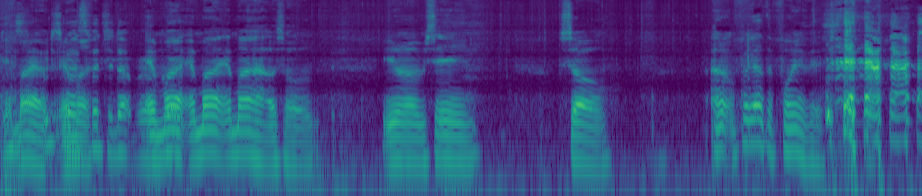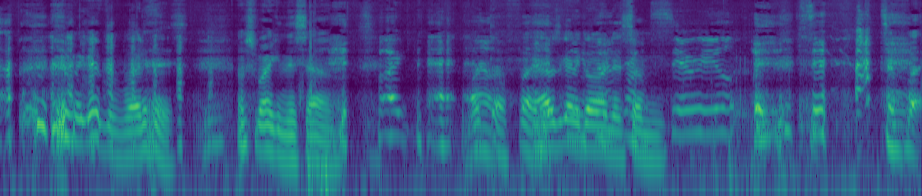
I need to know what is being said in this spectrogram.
In my, We're just gonna my, switch it up, real in my, in my, in my household. You know what I'm saying? So, I don't forgot the point of this. I forgot the point of this. I'm sparking this out. Fuck that. What the fuck? I was gonna go into some. cereal. To,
